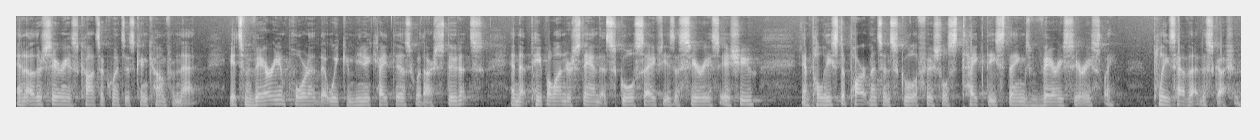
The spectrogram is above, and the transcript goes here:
and other serious consequences can come from that. It's very important that we communicate this with our students and that people understand that school safety is a serious issue and police departments and school officials take these things very seriously. Please have that discussion.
